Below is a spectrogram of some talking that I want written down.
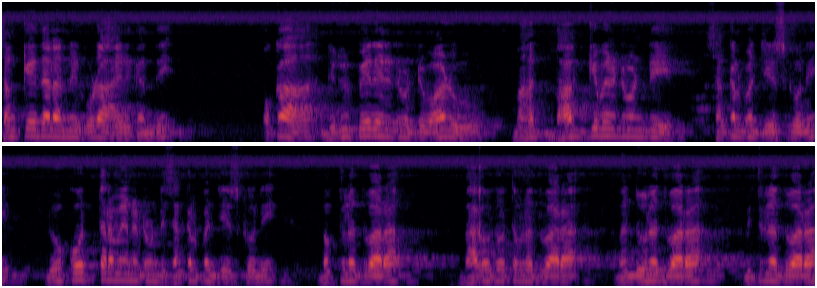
సంకేతాలన్నీ కూడా ఆయనకు అంది. ఒక నిరుపేదైనటువంటి వాడు మహద్భాగ్యమైనటువంటి సంకల్పం చేసుకొని లోకోత్తరమైనటువంటి సంకల్పం చేసుకొని భక్తుల ద్వారా భాగవతోత్తముల ద్వారా బంధువుల ద్వారా మిత్రుల ద్వారా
